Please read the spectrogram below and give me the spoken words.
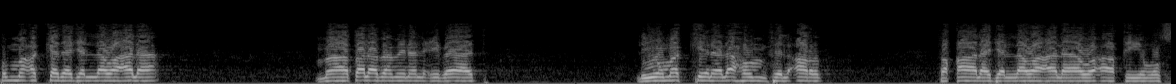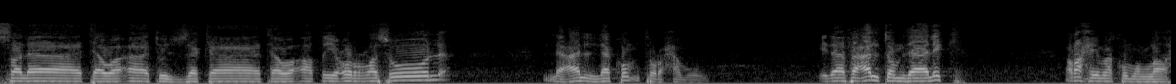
ثم أكد جل وعلا ما طلب من العباد ليمكن لهم في الأرض. فقال جل وعلا وأقيموا الصلاة وآتوا الزكاة وأطيعوا الرسول لعلكم ترحمون. إذا فعلتم ذلك رحمكم الله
